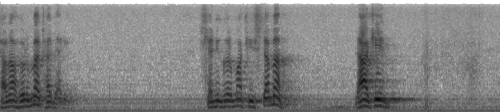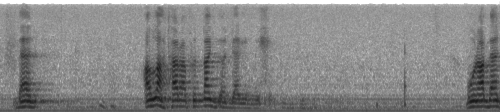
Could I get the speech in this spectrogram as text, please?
sana hürmet ederim. Seni kırmak istemem. Lakin ben Allah tarafından gönderilmişim. Buna ben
